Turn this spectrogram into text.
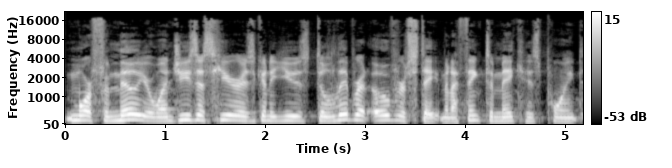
more familiar one. Jesus here is going to use deliberate overstatement, I think, to make his point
